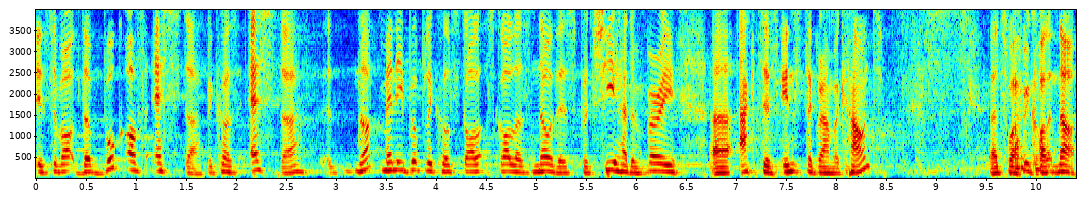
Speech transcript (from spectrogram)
it's about the book of Esther, because Esther, not many biblical scholars know this, but she had a very uh, active Instagram account. That's why we call it. No,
